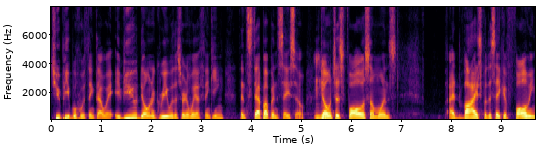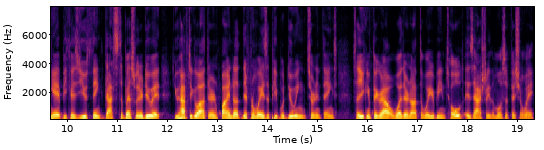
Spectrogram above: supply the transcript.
to people who think that way. If you don't agree with a certain way of thinking, then step up and say so. Mhm. Don't just follow someone's advice for the sake of following it because you think that's the best way to do it. You have to go out there and find out different ways of people doing certain things so you can figure out whether or not the way you're being told is actually the most efficient way.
